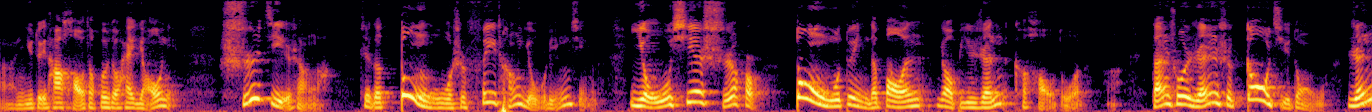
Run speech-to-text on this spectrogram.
啊，你对它好，它回头还咬你。实际上啊，这个动物是非常有灵性的，有些时候动物对你的报恩要比人可好多了啊。咱说人是高级动物，人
